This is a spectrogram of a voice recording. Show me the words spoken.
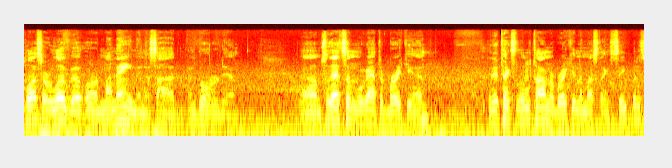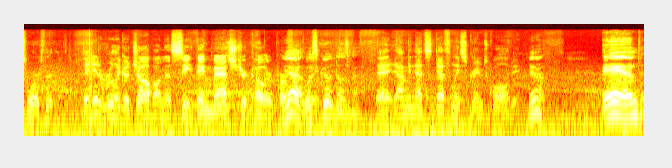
plus our logo or my name in the side embroidered in. Um, so that's something we're gonna have to break in. And it takes a little time to break in the Mustang seat, but it's worth it. They did a really good job on this seat. They matched your color perfectly. Yeah, it looks good, doesn't it? That, I mean, that's definitely screams quality. Yeah. And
